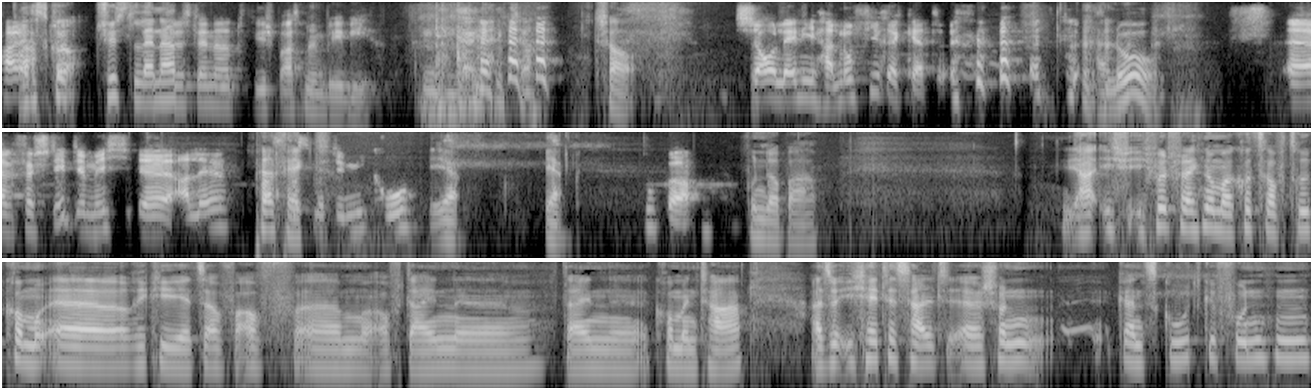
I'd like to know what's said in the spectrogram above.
Hi, Mach's gut. Tschüss, Lennart. Tschüss, Lennart. Viel Spaß mit dem Baby. Ciao. Ciao. Ciao, Lenny. Hallo, Viererkette. Hallo. Äh, versteht ihr mich äh, alle? Perfekt. Mit dem Mikro? Ja. Ja. Super. Wunderbar. Ja, ich, ich würde vielleicht noch mal kurz darauf zurückkommen, äh, Ricky, jetzt auf, auf, ähm, auf deinen äh, dein, äh, Kommentar. Also ich hätte es halt äh, schon ganz gut gefunden,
